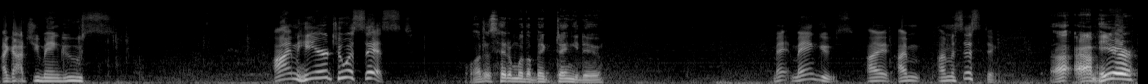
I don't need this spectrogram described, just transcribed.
I got you, Mangoose. I'm here to assist. Well, I just hit him with a big thing you do. Ma- Mangoose. I I'm I'm assisting. I, I'm here.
